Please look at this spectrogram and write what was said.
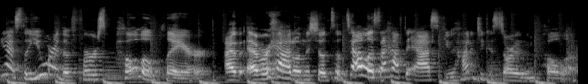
Yeah, so you are the first polo player I've ever had on the show. So tell us, I have to ask you, how did you get started in polo?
